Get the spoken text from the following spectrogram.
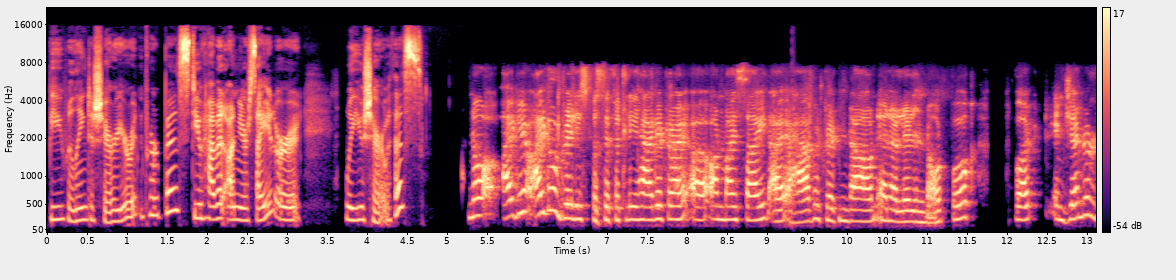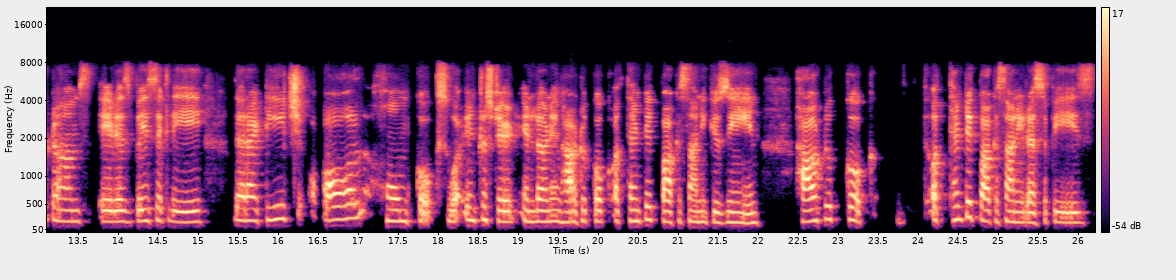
be willing to share your written purpose. Do you have it on your site or will you share it with us? No, I, do, I don't really specifically have it right, uh, on my site. I have it written down in a little notebook. But in general terms, it is basically that I teach all home cooks who are interested in learning how to cook authentic Pakistani cuisine, how to cook authentic Pakistani recipes,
